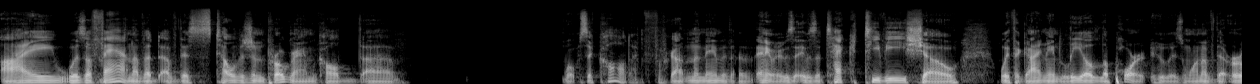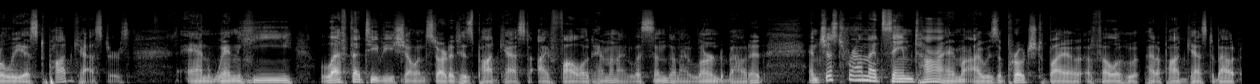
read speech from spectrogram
I was a fan of a, of this television program called uh, what was it called? I've forgotten the name of it. Anyway, it was it was a tech TV show with a guy named Leo Laporte, who is one of the earliest podcasters. And when he left that TV show and started his podcast, I followed him and I listened and I learned about it. And just around that same time, I was approached by a, a fellow who had a podcast about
